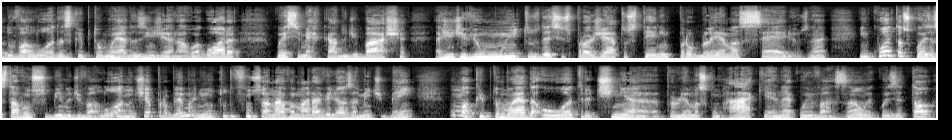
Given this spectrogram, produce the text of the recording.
do valor das criptomoedas em geral agora, com esse mercado de baixa, a gente viu muitos desses projetos terem problemas sérios. Né? Enquanto as coisas estavam subindo de valor, não tinha problema nenhum, tudo funcionava maravilhosamente bem. Uma criptomoeda ou outra tinha problemas com hacker, né, com invasão e coisa e tal,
